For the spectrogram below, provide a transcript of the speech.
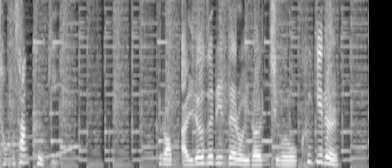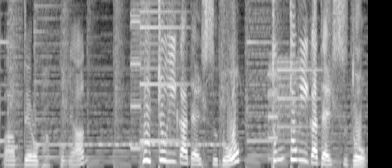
정상 크기. 그럼 알려드린 대로 이런 식으로 크기를 마음대로 바꾸면 홀쭉이가 될 수도 뚱뚱이가 될 수도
